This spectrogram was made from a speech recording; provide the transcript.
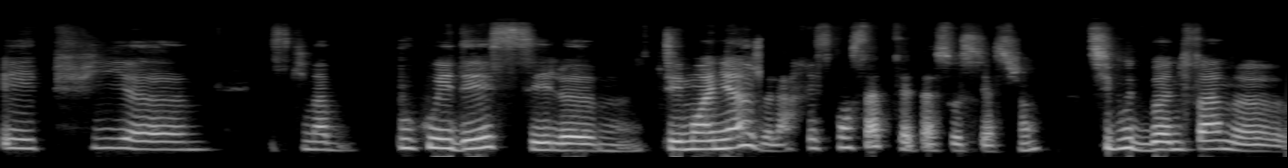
Et puis, euh, ce qui m'a beaucoup aidé, c'est le témoignage de la responsable de cette association, petit bout de bonne femme euh,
